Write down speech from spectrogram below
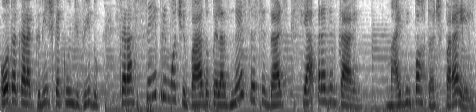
Outra característica é que o indivíduo será sempre motivado pelas necessidades que se apresentarem, mais importantes para ele.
